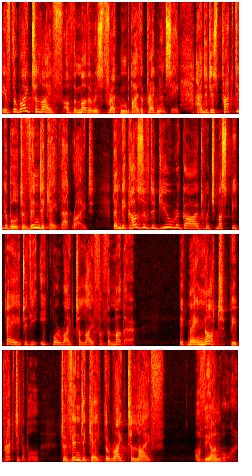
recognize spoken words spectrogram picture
If the right to life of the mother is threatened by the pregnancy, and it is practicable to vindicate that right, then because of the due regard which must be paid to the equal right to life of the mother, it may not be practicable to vindicate the right to life of the unborn.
